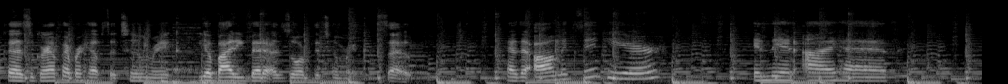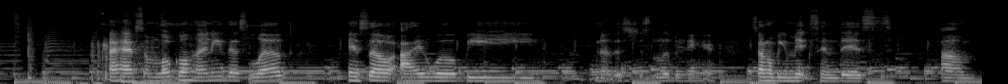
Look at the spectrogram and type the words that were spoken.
because the ground pepper helps the turmeric, your body better absorb the turmeric. So have that all mixed in here, and then I have I have some local honey that's left, and so I will be no, this is just a little bit in here. So I'm gonna be mixing this um,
